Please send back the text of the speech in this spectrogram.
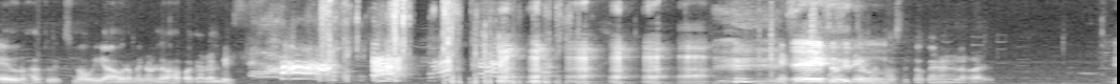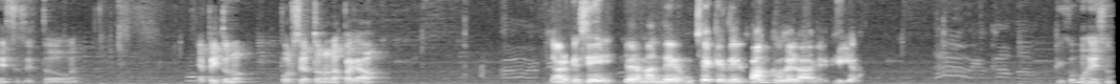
euros a tu exnovia, ahora menos le vas a pagar al mes. Ese Eso sí todo. no se tocan en la radio. Eso sí todo bueno. ¿y tú no, por cierto, no lo has pagado? Claro que sí, yo le mandé un cheque del Banco de la Alegría. ¿Y cómo es eso?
